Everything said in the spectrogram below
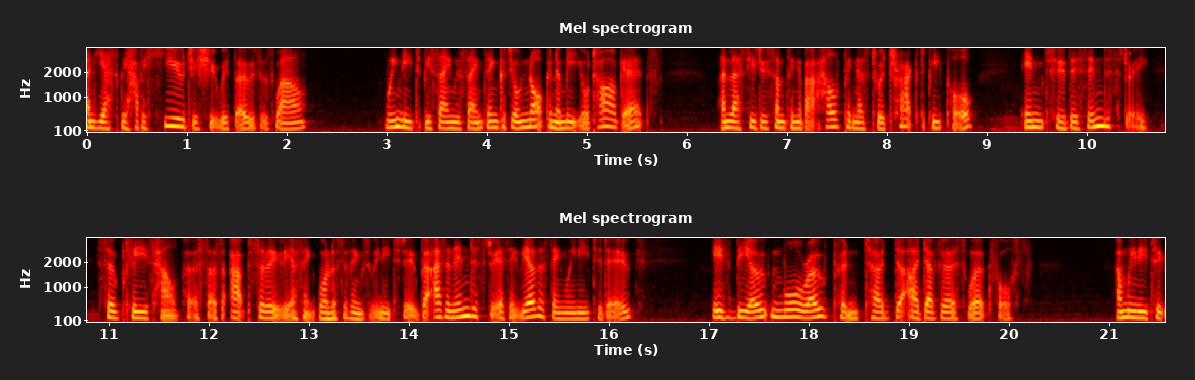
and yes, we have a huge issue with those as well. We need to be saying the same thing because you're not going to meet your targets unless you do something about helping us to attract people mm-hmm. into this industry. So please help us. That's absolutely, I think, one of the things that we need to do. But as an industry, I think the other thing we need to do is be o- more open to a diverse workforce. And we need to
